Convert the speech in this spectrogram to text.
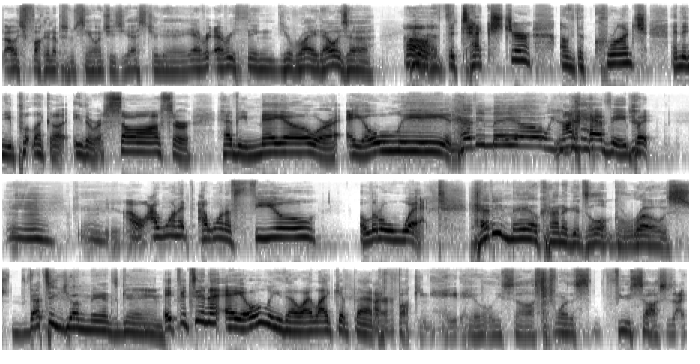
I was fucking up some sandwiches yesterday. Every, everything. You're right. That was a. Oh, the texture of the crunch, and then you put like a either a sauce or heavy mayo or a aioli, and Heavy mayo. You're not getting- heavy, but eh, I, I want it. I want to feel a little wet. Heavy mayo kind of gets a little gross. That's a young man's game. If it's in an aioli, though, I like it better. I fucking hate aioli sauce. It's one of the few sauces I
